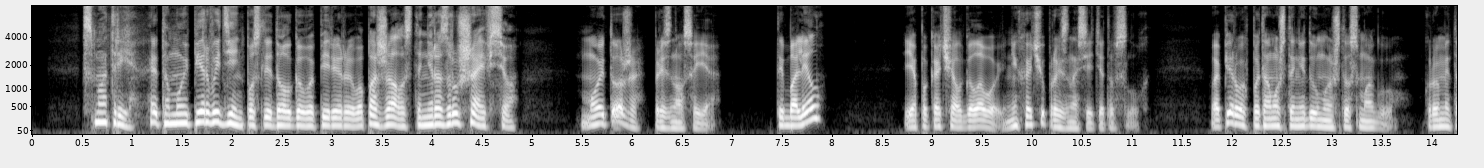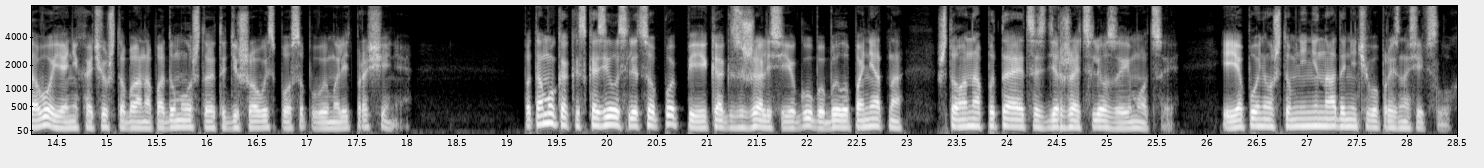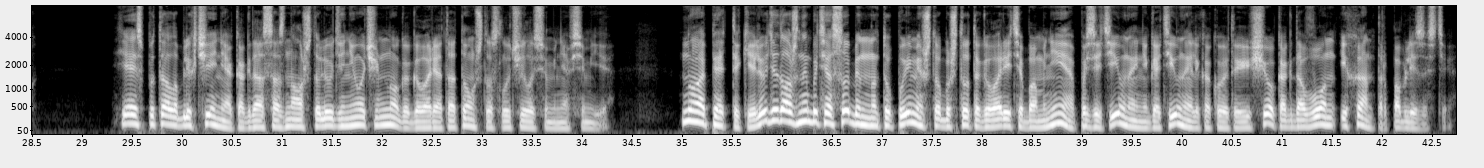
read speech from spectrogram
«Смотри, это мой первый день после долгого перерыва. Пожалуйста, не разрушай все. «Мой тоже», — признался я. «Ты болел?» Я покачал головой. Не хочу произносить это вслух. Во-первых, потому что не думаю, что смогу. Кроме того, я не хочу, чтобы она подумала, что это дешевый способ вымолить прощение. Потому как исказилось лицо Поппи и как сжались ее губы, было понятно, что она пытается сдержать слезы и эмоции. И я понял, что мне не надо ничего произносить вслух. Я испытал облегчение, когда осознал, что люди не очень много говорят о том, что случилось у меня в семье. Но опять-таки, люди должны быть особенно тупыми, чтобы что-то говорить обо мне, позитивное, негативное или какое-то еще, когда Вон и Хантер поблизости.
